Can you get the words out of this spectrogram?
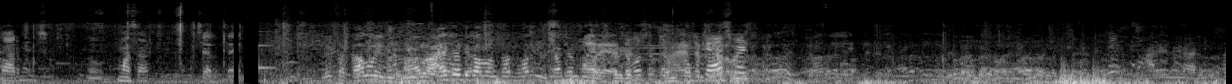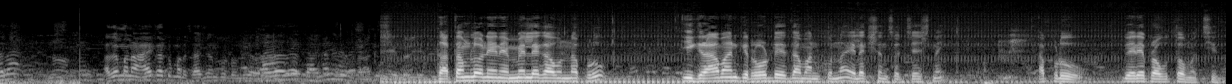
సార్ మా సార్ గతంలో నేను ఎమ్మెల్యేగా ఉన్నప్పుడు ఈ గ్రామానికి రోడ్డు వేద్దాం అనుకున్న ఎలక్షన్స్ వచ్చేసినాయి. అప్పుడు వేరే ప్రభుత్వం వచ్చింది.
